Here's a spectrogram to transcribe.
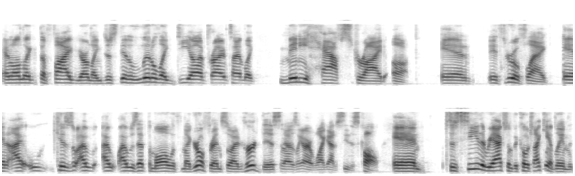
And on like the five yard line, just did a little like Deion prime time, like mini half stride up. And they threw a flag and I because I, I I was at the mall with my girlfriend, so I'd heard this and I was like, all right, well I got to see this call. And to see the reaction of the coach, I can't blame the,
